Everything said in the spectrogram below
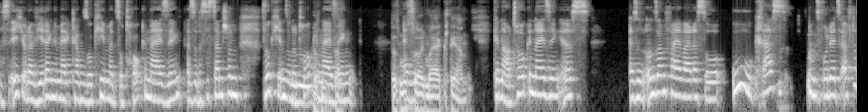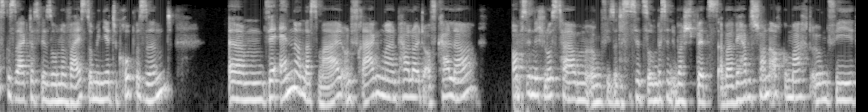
dass ich oder wir dann gemerkt haben, so okay, mit so Tokenizing, also das ist dann schon wirklich in so eine mhm. Tokenizing. Das, das musst also, du euch mal erklären. Genau, Tokenizing ist, also in unserem Fall war das so, uh, krass, uns wurde jetzt öfters gesagt, dass wir so eine weiß dominierte Gruppe sind. Ähm, wir ändern das mal und fragen mal ein paar Leute of Color, ob sie nicht Lust haben, irgendwie so, das ist jetzt so ein bisschen überspitzt, aber wir haben es schon auch gemacht, irgendwie,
